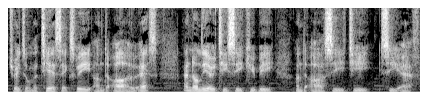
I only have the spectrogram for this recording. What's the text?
trades on the TSXV under ROS and on the OTCQB under RCGCF.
